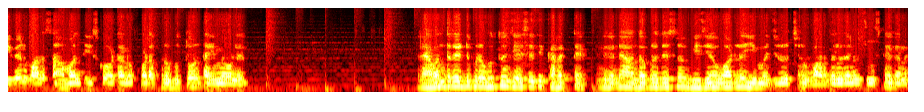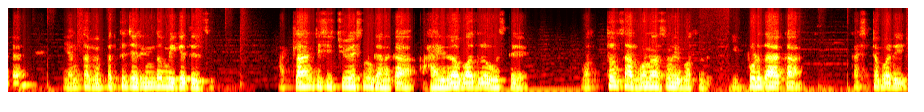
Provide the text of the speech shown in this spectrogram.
ఈవెన్ వాళ్ళ సామాన్లు తీసుకోవటానికి కూడా ప్రభుత్వం టైం ఇవ్వలేదు. రేవంత్ రెడ్డి ప్రభుత్వం చేసేది కరెక్టే. ఎందుకంటే ఆంధ్రప్రదేశ్లో విజయవాడలో ఈ మధ్యలో వచ్చిన వరదలు కనుక చూస్తే కనుక ఎంత విపత్తు జరిగిందో మీకే తెలుసు. అట్లాంటి సిచ్యువేషన్ కనుక హైదరాబాద్లో వస్తే మొత్తం సర్వనాశనం అయిపోతుంది. ఇప్పుడు దాకా కష్టపడి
